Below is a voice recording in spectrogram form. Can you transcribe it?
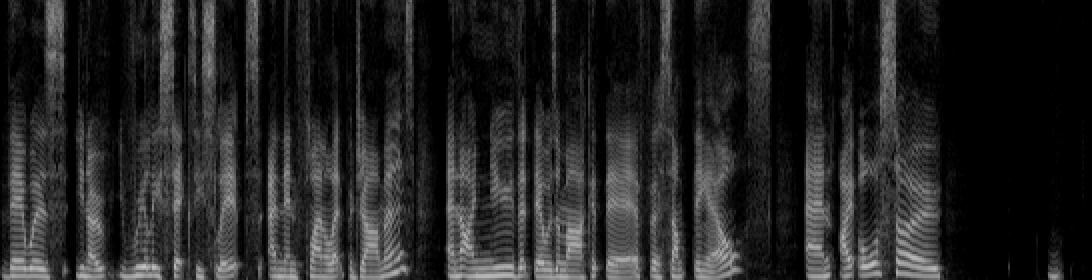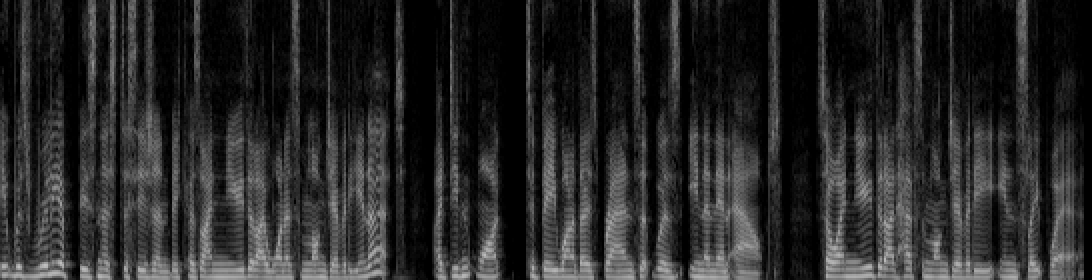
there was, you know, really sexy slips and then flannelette pajamas. And I knew that there was a market there for something else. And I also, it was really a business decision because I knew that I wanted some longevity in it. I didn't want to be one of those brands that was in and then out. So I knew that I'd have some longevity in sleepwear.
